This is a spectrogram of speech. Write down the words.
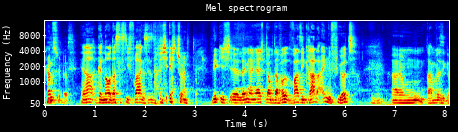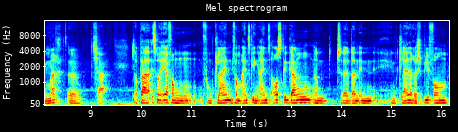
Kannst du das? Ja, genau, das ist die Frage. Es ist nämlich echt schon wirklich äh, länger her. Ich glaube, da war, war sie gerade eingeführt. Mhm. Ähm, da haben wir sie gemacht. Äh, tja, ich glaube, da ist man eher vom, vom kleinen, vom 1 gegen 1 ausgegangen und äh, dann in, in kleinere Spielformen.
